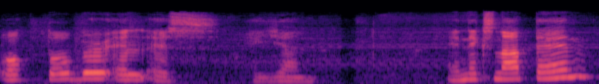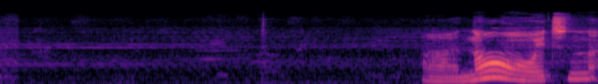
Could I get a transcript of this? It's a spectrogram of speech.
October LS. Ayan. And next natin, ah no, it's not,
